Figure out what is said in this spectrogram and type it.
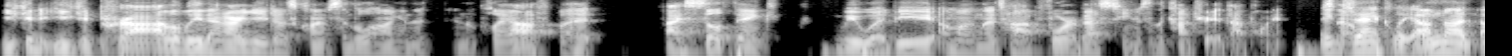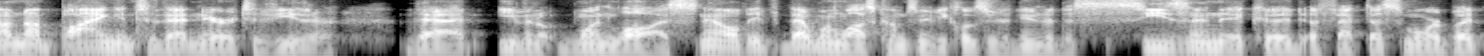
you could you could probably then argue does Clemson belong in the in the playoff? But I still think we would be among the top four best teams in the country at that point. So, Exactly. I'm not I'm not buying into that narrative either that even one loss. Now, if that one loss comes maybe closer to the end of the season, it could affect us more, but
